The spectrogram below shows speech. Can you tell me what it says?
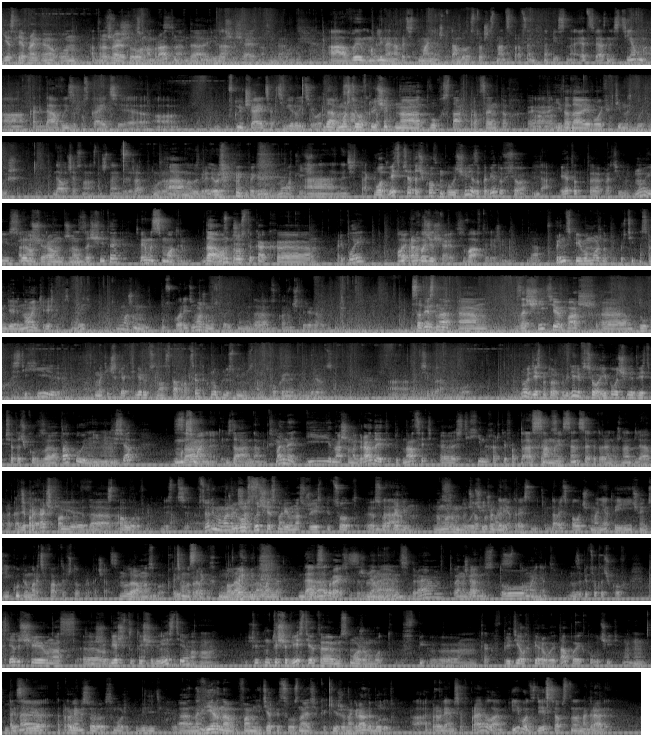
если я правильно понимаю, он отражает урон обратно, да, и Да. защищает нас. Да. А вы могли, наверное, обратить внимание, что там было 116% написано. Это связано с тем, а, когда вы запускаете, а, включаете, активируете вот Да, вы можете его включить на 200%, э, Ага, и тогда его эффективность будет выше. Да, вот сейчас у нас начинает заряжать. Уже А. мы выиграли уже. Выиграли. Ну, отлично. А, значит так. Вот, 250 очков мы получили за победу, все. Да. Этот э, противник. Ну и следующий Раунд раунд у нас защиты. Теперь мы смотрим. Да, он Защита. просто как э, реплей. Он проходит защищается. в авторежиме. Да. В принципе, его можно пропустить на самом деле, но интереснее посмотреть. Можем ускорить. Можем ускорить, наверное, Давай да, ускорим. в 4 раза. Соответственно, эм, в защите ваш э, дух стихии автоматически активируется на 100%, ну плюс-минус, там сколько энергии наберется э, всегда. Вот. Ну, здесь мы тоже победили, все, и получили 250 очков за атаку и Мгм. 50 за- Максимальная, то есть, Да, да. максимальная. И наша награда это 15 э, стихийных артефактов. Эссенций. самая эссенция, которая нужна для прокачки Для прокачки, да, по уровню. То есть в теории мы можем В любом щас- случае, смотри, у нас уже есть 541. Мы можем получить уже монеты. красненьким. Давайте получим монеты и что-нибудь и купим артефактов, чтобы прокачаться. Ну да, у нас Вот. Хотя у нас так их много. Там нормально. Да, Вот, собрать. Собираем. монет, собираем. Твоя награда Получаем 100 100 монет. За 500 очков. Следующий у нас э, 1200, рубеж это 1200. Ага. Ну, 1200 это мы сможем вот в, эм, как в пределах первого этапа их получить. Если Тогда отправляемся, сможет победить. наверное, вам не терпится узнать, какие же награды будут. А, отправляемся в правила, и вот здесь, собственно, награды.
